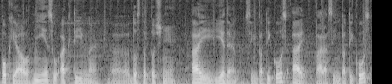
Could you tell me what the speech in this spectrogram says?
pokiaľ nie sú aktívne dostatočne aj jeden sympatikus, aj parasympatikus,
